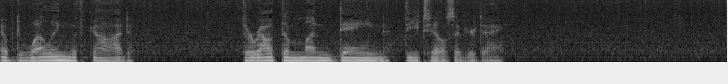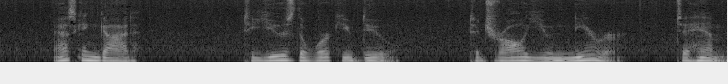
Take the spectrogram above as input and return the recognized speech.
of dwelling with God throughout the mundane details of your day. Asking God to use the work you do to draw you nearer to Him.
